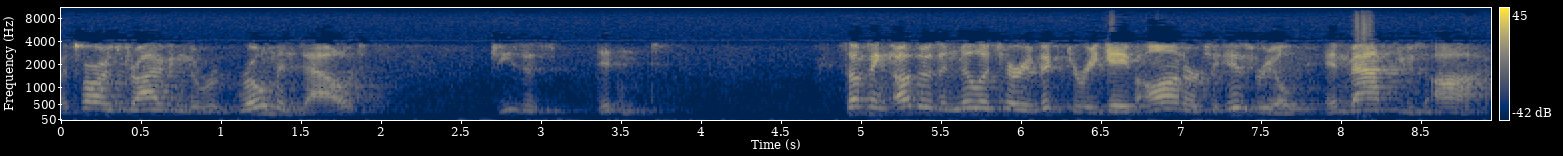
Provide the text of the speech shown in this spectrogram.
As far as driving the Romans out, Jesus didn't. Something other than military victory gave honor to Israel in Matthew's eye.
